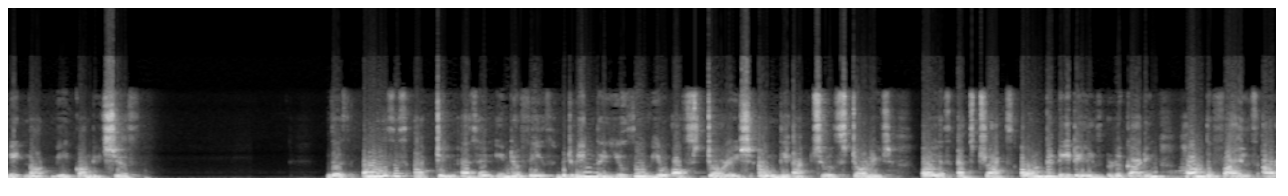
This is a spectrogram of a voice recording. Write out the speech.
need not be contiguous. Thus, OS is acting as an interface between the user view of storage and the actual storage. OS abstracts all the details regarding how the files are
